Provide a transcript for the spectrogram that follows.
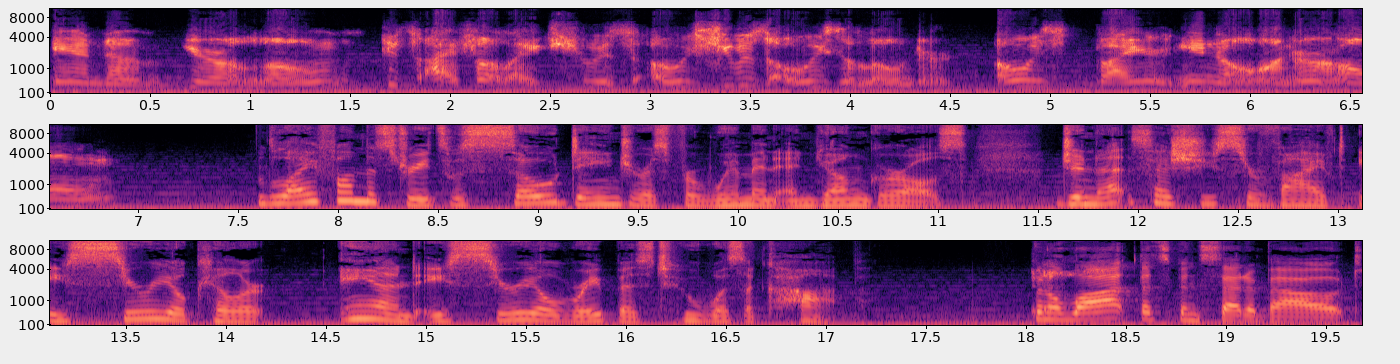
and um, you're alone, because I felt like she was always she was always a loner, always by her, you know, on her own. Life on the streets was so dangerous for women and young girls. Jeanette says she survived a serial killer and a serial rapist who was a cop. Been a lot that's been said about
